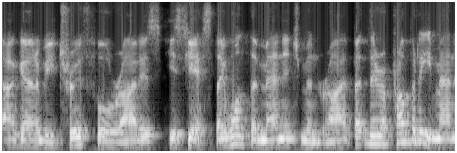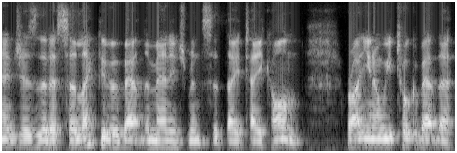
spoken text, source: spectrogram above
are going to be truthful, right? Is is yes, they want the management, right? But there are property managers that are selective about the managements that they take on, right? You know, we talk about the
